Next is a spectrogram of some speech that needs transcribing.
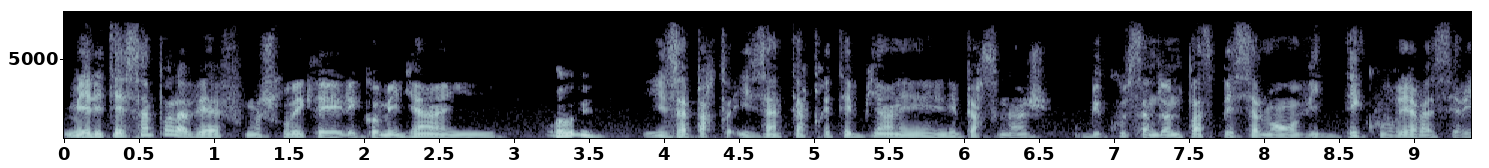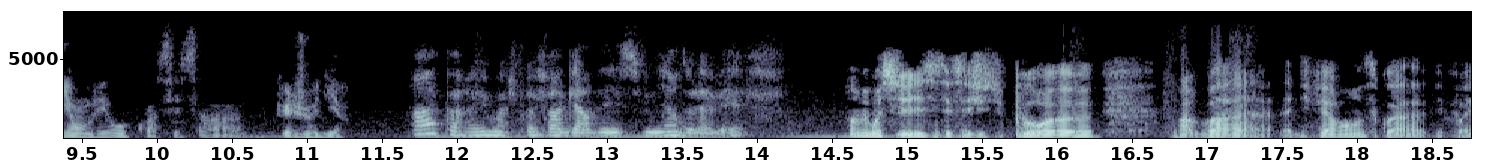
Mais elle était sympa la VF. Moi je trouvais que les, les comédiens ils, oui. Ils, interprétaient bien les, les personnages. Du coup ça me donne pas spécialement envie de découvrir la série en VO quoi. C'est ça euh, que je veux dire. Ah, pareil, moi je préfère garder les souvenirs de la VF. Non mais moi c'est juste pour euh, enfin, voir la différence quoi. Des fois,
